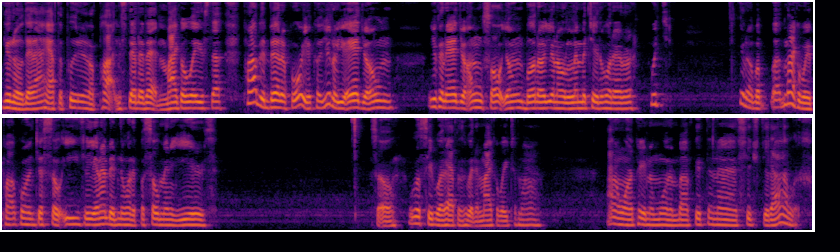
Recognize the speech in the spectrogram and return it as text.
You know, that I have to put in a pot instead of that microwave stuff. Probably better for you because, you know, you add your own, you can add your own salt, your own butter, you know, limited or whatever. Which, you know, but, but microwave popcorn is just so easy. And I've been doing it for so many years. So, we'll see what happens with the microwave tomorrow. I don't want to pay no more than about $59, $60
